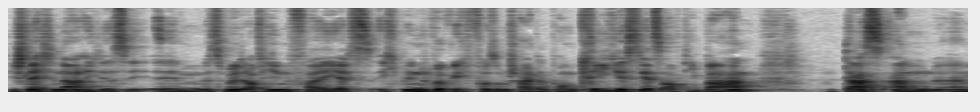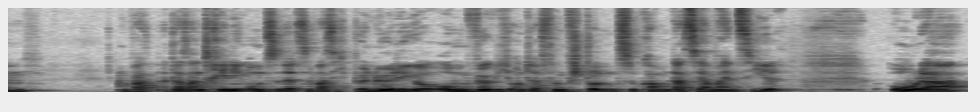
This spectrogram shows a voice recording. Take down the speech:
Die schlechte Nachricht ist, ähm, es wird auf jeden Fall jetzt, ich bin wirklich vor so einem Scheitelpunkt, kriege ich es jetzt auf die Bahn, das an, ähm, was, das an Training umzusetzen, was ich benötige, um wirklich unter fünf Stunden zu kommen. Das ist ja mein Ziel. Oder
